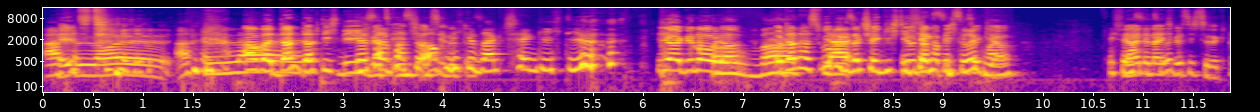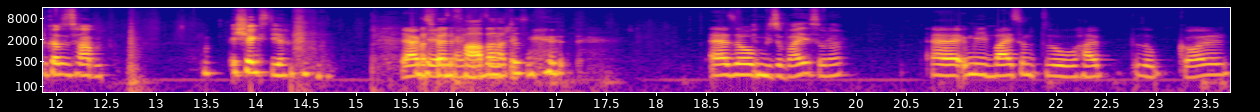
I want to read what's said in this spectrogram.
Ach, hältst. Lol. Ach, lol. Aber dann dachte ich, nee, Deshalb ich werde es eh nicht hast du auch nicht gesagt, schenke ich dir. Ja, genau, oh, ja. Wow. Und dann hast du ja, mir gesagt, schenke ich dir. Ich und dann habe ich zurück, gesagt, Mann. ja. Ich nein, nein, nein, zurück. ich will es nicht zurück. Du kannst es haben. Ich schenk's dir. Ja, okay, Was für eine Farbe hat es? also. Irgendwie so weiß, oder? Äh, irgendwie weiß und so halb so Gold.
